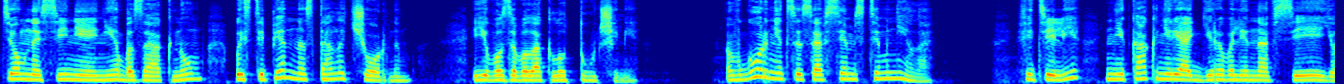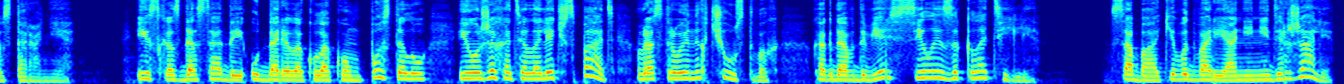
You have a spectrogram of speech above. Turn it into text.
Темно-синее небо за окном постепенно стало черным. Его заволокло тучами. В горнице совсем стемнело — Фитили никак не реагировали на все ее старания. Исха с досадой ударила кулаком по столу и уже хотела лечь спать в расстроенных чувствах, когда в дверь с силой заколотили. Собаки во дворе они не держали,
